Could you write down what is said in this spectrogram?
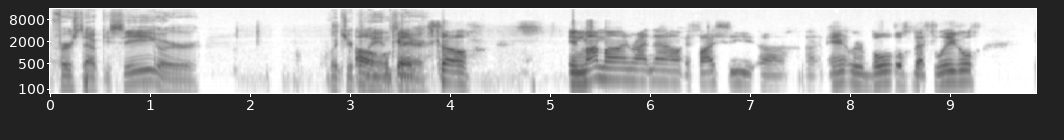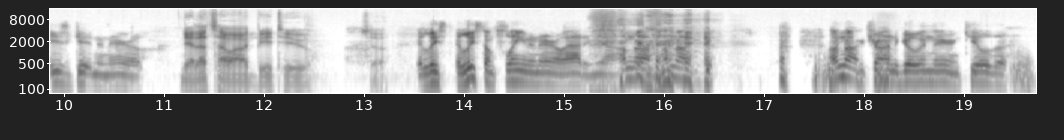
first elk you see or what's your plans oh, okay. there? So, in my mind right now, if I see uh, an antler bull that's legal, he's getting an arrow. Yeah, that's how I would be too. So At least, at least I'm flinging an arrow at him. Yeah, I'm not. I'm not. I'm not trying to go in there and kill the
